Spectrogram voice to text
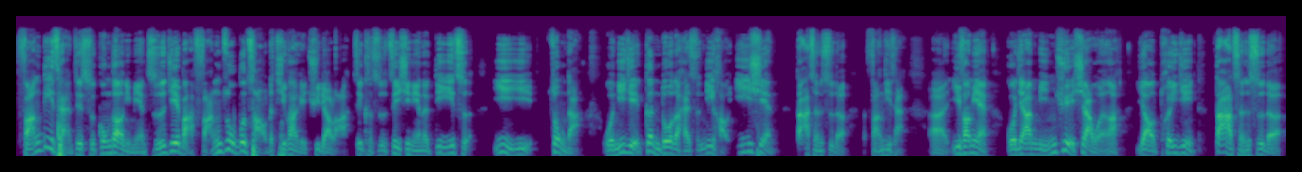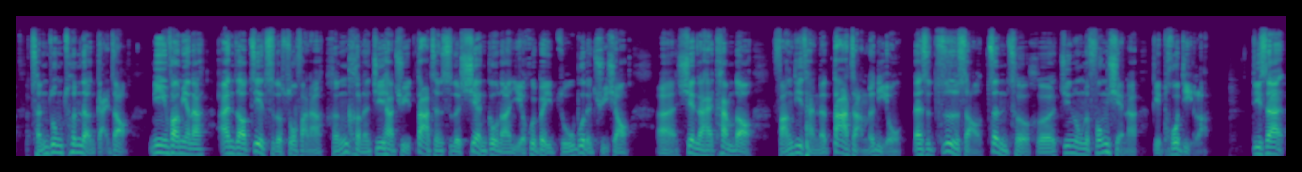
房地产这次公告里面直接把“房住不炒”的提法给去掉了啊，这可是这些年的第一次，意义重大。我理解更多的还是利好一线大城市的房地产啊。一方面，国家明确下文啊，要推进大城市的城中村的改造；另一方面呢，按照这次的说法呢，很可能接下去大城市的限购呢也会被逐步的取消啊。现在还看不到房地产的大涨的理由，但是至少政策和金融的风险呢给托底了。第三，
